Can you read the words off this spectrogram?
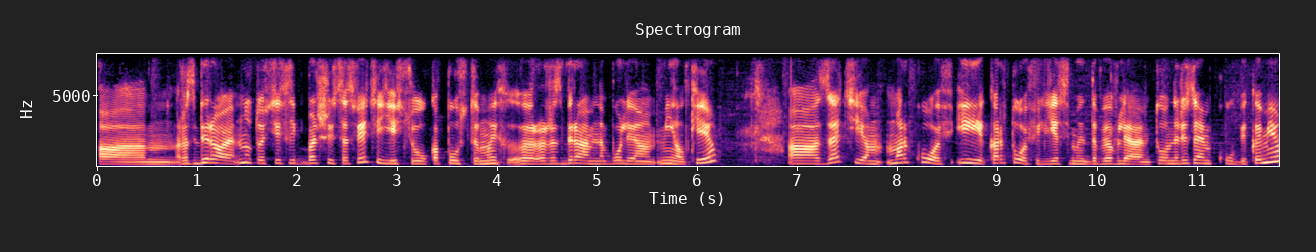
разбираем, ну, то есть если большие соцветия есть у капусты, мы их э, разбираем на более мелкие. А, затем морковь и картофель, если мы добавляем, то нарезаем кубиками.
